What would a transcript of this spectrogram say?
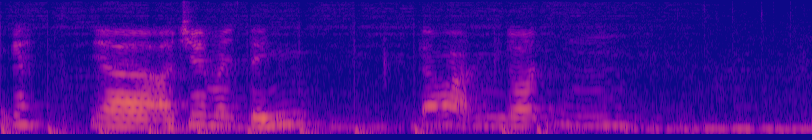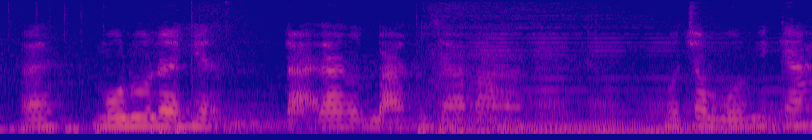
Ok thì, à, ở trên máy tính các bạn có ừ, đây, module này hiện tại đang được bán với giá là 140k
